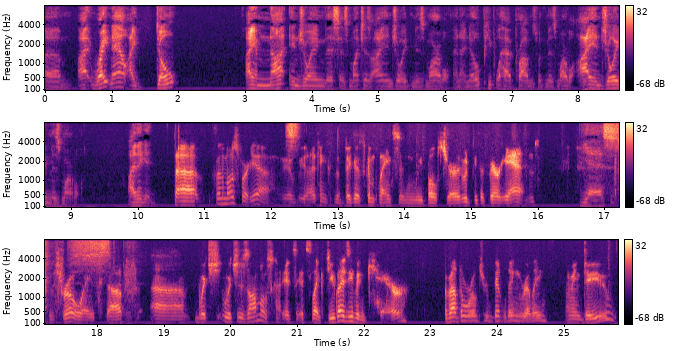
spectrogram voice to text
Um, I right now I don't. I am not enjoying this as much as I enjoyed Ms. Marvel, and I know people have problems with Ms. Marvel. I enjoyed Ms. Marvel. I think it. Uh, for the most part, yeah. I think the biggest complaints, and we both shared, would be the very end, Yes, the throwaway stuff, uh, which which is almost it's it's like, do you guys even care about the world you're building? Really? I mean, do you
